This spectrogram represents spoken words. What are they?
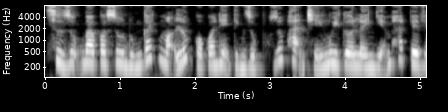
Sử dụng bao cao su đúng cách mọi lúc có quan hệ tình dục giúp hạn chế nguy cơ lây nhiễm HPV,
